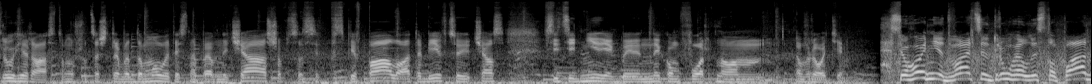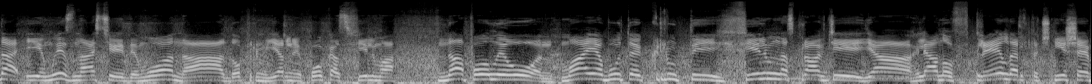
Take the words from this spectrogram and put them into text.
другий раз. Тому що це ж треба домовитись на певний час, щоб все співпало, а тобі в цей час всі ці дні якби некомфортно в роті. Сьогодні 22 листопада, і ми з Настю йдемо на допрем'єрний показ фільму Наполеон. Має бути крутий фільм. Насправді я глянув трейлер, точніше,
